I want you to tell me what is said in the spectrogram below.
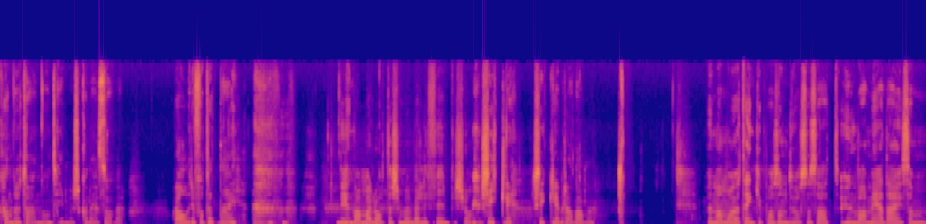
kan du ta noen timer, så kan jeg sove. Og jeg har aldri fått et nei. Din mamma låter som en veldig fin person. Skikkelig, skikkelig bra dame. Men man må jo tenke på, som du også sa, at hun var med deg som,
